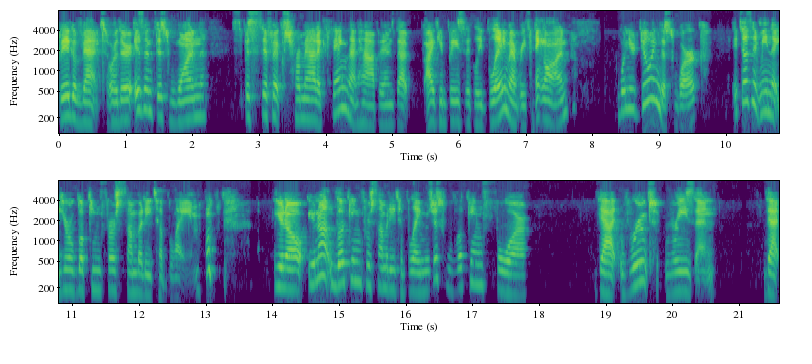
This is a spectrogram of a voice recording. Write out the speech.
big event or there isn't this one specific traumatic thing that happens that I can basically blame everything on. When you're doing this work, it doesn't mean that you're looking for somebody to blame. you know, you're not looking for somebody to blame. You're just looking for that root reason, that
